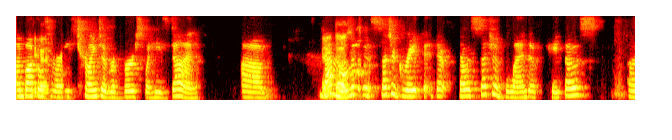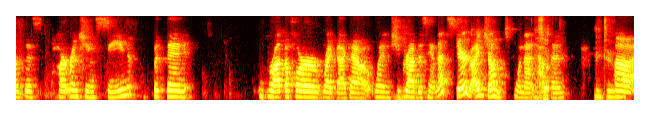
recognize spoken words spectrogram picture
Unbuckles Okay. her. He's trying to reverse what he's done. Um, that moment was such a great. That, that was such a blend of pathos of this heart wrenching scene, but then brought the horror right back out when she grabbed his hand. That scared. I jumped when that So- happened. Me too. Uh,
